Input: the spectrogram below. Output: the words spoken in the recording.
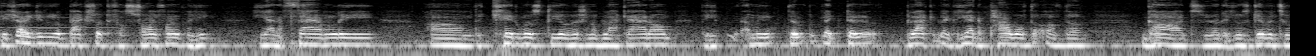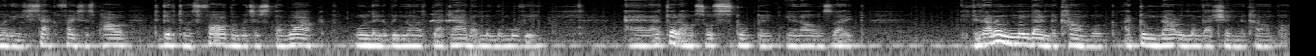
they try to give you a backstory to feel sorry for him because he he had a family. Um, the kid was the original Black Adam. He, I mean, the like the black like he had the power of the of the gods, you know, that he was given to, and he sacrificed his power to give to his father, which is The Rock, who will later be known as Black Adam in the movie. And I thought that was so stupid, you know, it was like, because I don't remember that in the comic book. I do not remember that shit in the comic book.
